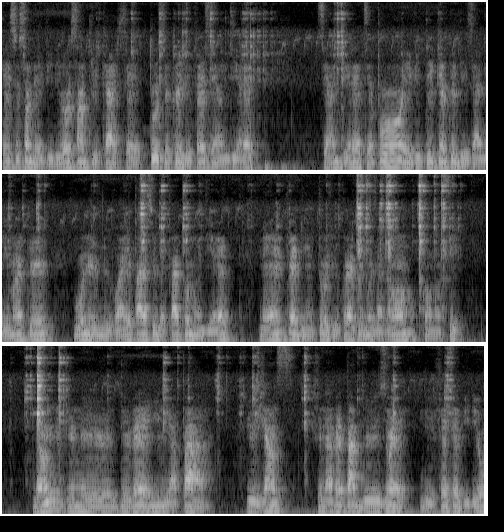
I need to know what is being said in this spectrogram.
Et ce sont des vidéos sans trucage. Tout ce que je fais, c'est en direct. C'est en direct. C'est pour éviter quelques désagréments que vous ne me voyez pas sur les plateformes en direct. Mais très bientôt, je crois que nous allons commencer. Donc, je ne devais, il n'y a pas urgence, je n'avais pas besoin de faire cette vidéo,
